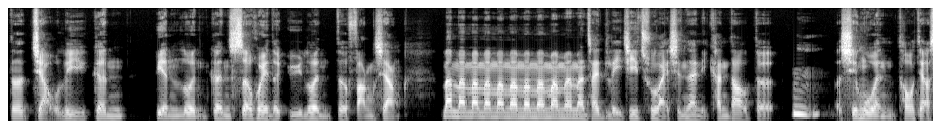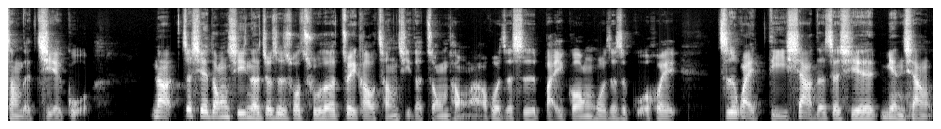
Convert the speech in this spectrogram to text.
的角力跟辩论，跟社会的舆论的方向，慢慢慢慢慢慢慢慢慢慢慢才累积出来。现在你看到的，嗯，新闻头条上的结果。那这些东西呢，就是说，除了最高层级的总统啊，或者是白宫，或者是国会之外，底下的这些面向，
